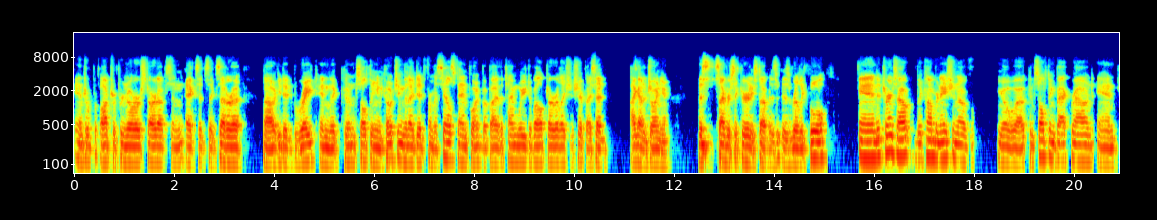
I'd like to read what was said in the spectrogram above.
inter- entrepreneur startups and exits, et cetera. Uh, he did great in the consulting and coaching that I did from a sales standpoint. But by the time we developed our relationship, I said, I got to join you. This cybersecurity stuff is, is really cool. And it turns out the combination of, you know, uh, consulting background and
